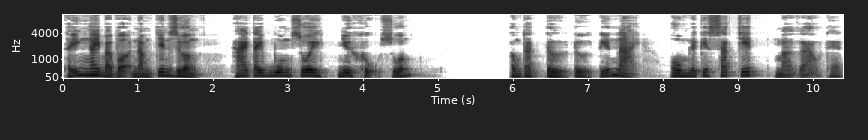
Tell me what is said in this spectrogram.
Thấy ngay bà vợ nằm trên giường, hai tay buông xuôi như khụ xuống. Ông ta từ từ tiến lại, ôm lấy cái xác chết mà gào thét.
